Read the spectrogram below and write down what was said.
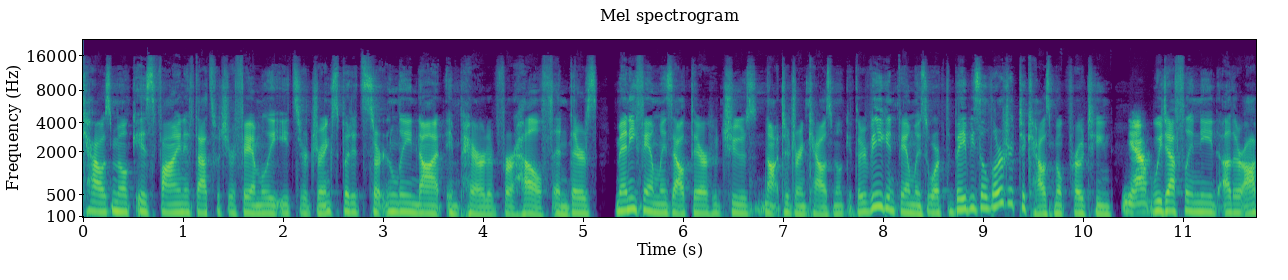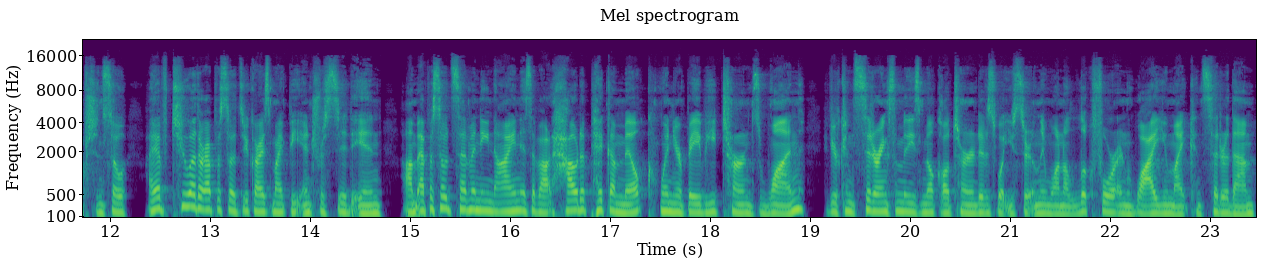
cow's milk is fine if that's what your family eats or drinks, but it's certainly not imperative for health. And there's many families out there who choose not to drink cow's milk if they're vegan families or if the baby's allergic to cow's milk protein. Yeah. We definitely need other options. So I have two other episodes you guys might be interested in. Um, episode 79 is about how to pick a milk when your baby turns one. If you're considering some of these milk alternatives, what you certainly want to look for and why you might consider them.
